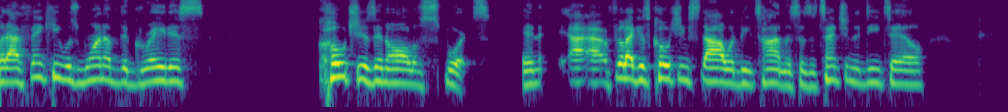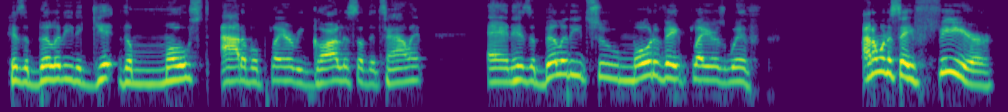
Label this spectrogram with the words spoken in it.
but I think he was one of the greatest coaches in all of sports. And I, I, feel like his coaching style would be timeless. His attention to detail, his ability to get the most out of a player, regardless of the talent, and his ability to motivate players with, I don't want to say fear,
